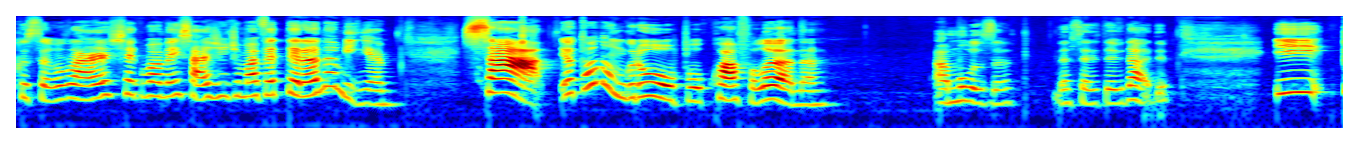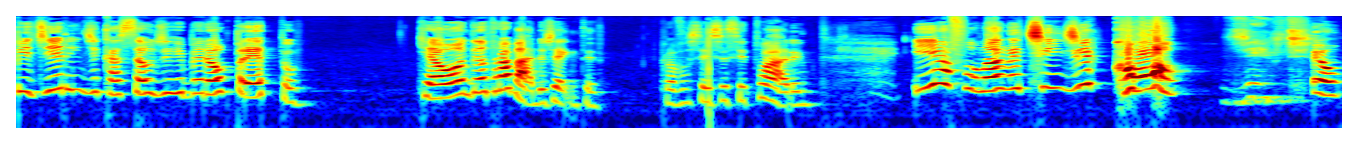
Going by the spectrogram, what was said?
com o celular, chega uma mensagem de uma veterana minha Sá, eu tô num grupo com a fulana, a musa da seletividade, e pedir indicação de Ribeirão Preto, que é onde eu trabalho, gente, para vocês se situarem. E a fulana te indicou! Gente. Eu.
